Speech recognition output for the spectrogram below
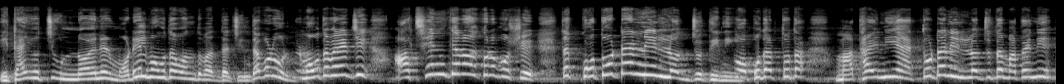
এটাই হচ্ছে উন্নয়নের মডেল মমতা বন্দ্যোপাধ্যায়, চিন্তা করুন। মমতা ব্যানার্জি আছেন কেন এখনও বসে? তা কতটা নির্লজ্জ তিনি? অপদার্থতা মাথায় নিয়ে, এতটা নির্লজ্জতা মাথায় নিয়ে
